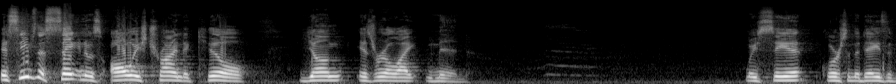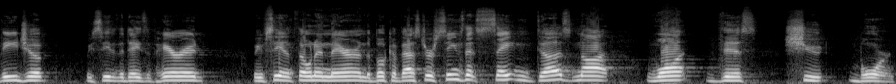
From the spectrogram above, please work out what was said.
It seems that Satan was always trying to kill young Israelite men. We see it, of course, in the days of Egypt. We see it in the days of Herod. We've seen it thrown in there in the book of Esther. It seems that Satan does not want this shoot born.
